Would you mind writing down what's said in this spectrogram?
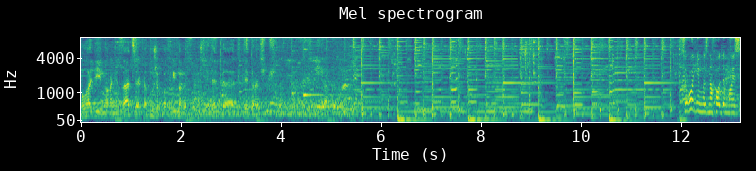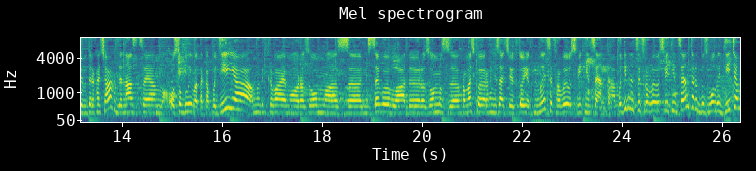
благодійної організації, яка дуже потрібна на сьогоднішній день для дітей Дорачівщини. Дякую. Сьогодні ми знаходимося в Дергачах. Для нас це особлива така подія. Ми відкриваємо разом з місцевою владою, разом з громадською організацією Хто як не ми цифровий освітній центр. Подібний цифровий освітній центр дозволить дітям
